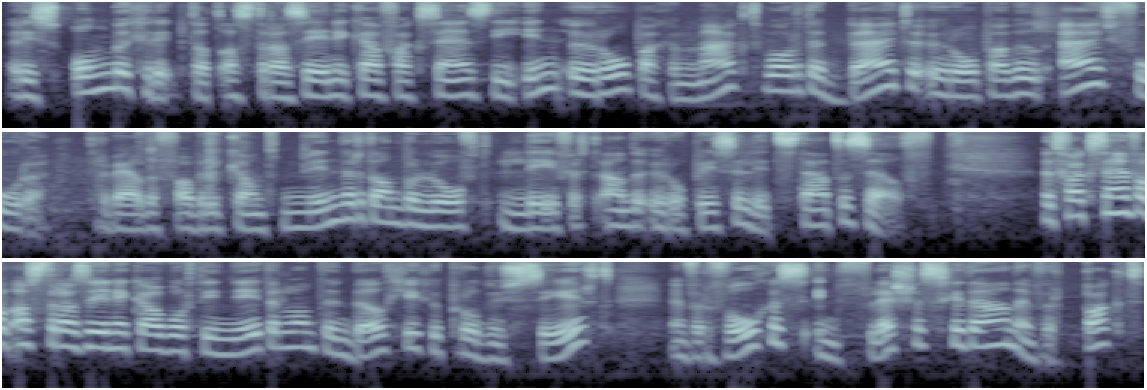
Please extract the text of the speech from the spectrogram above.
Er is onbegrip dat AstraZeneca-vaccins die in Europa gemaakt worden buiten Europa wil uitvoeren, terwijl de fabrikant minder dan beloofd levert aan de Europese lidstaten zelf. Het vaccin van AstraZeneca wordt in Nederland en België geproduceerd en vervolgens in flesjes gedaan en verpakt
